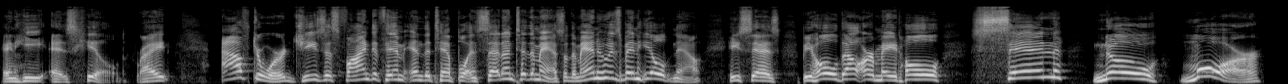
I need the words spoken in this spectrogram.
and he is healed, right? Afterward, Jesus findeth him in the temple and said unto the man, so the man who has been healed now, he says, Behold, thou art made whole. Sin no more,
